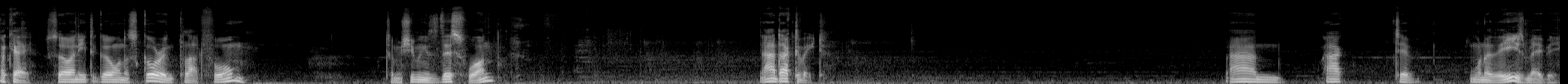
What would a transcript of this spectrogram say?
Okay, so I need to go on a scoring platform, which I'm assuming is this one, and activate. And active one of these, maybe.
